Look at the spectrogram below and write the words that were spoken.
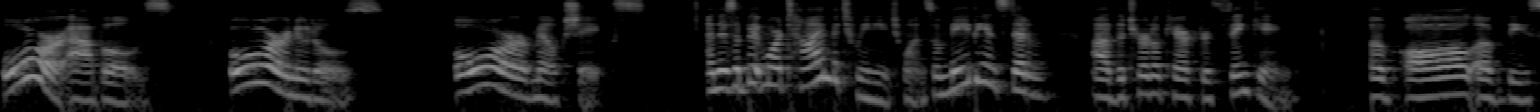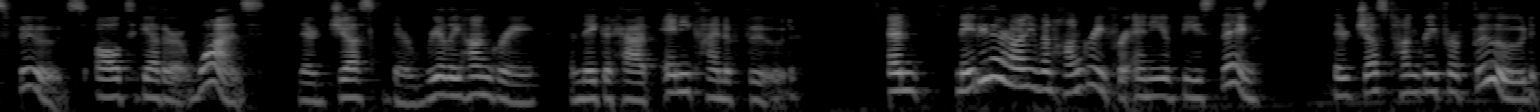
or apples or noodles or milkshakes. And there's a bit more time between each one. So maybe instead of uh, the turtle character thinking of all of these foods all together at once, they're just, they're really hungry and they could have any kind of food. And maybe they're not even hungry for any of these things. They're just hungry for food.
